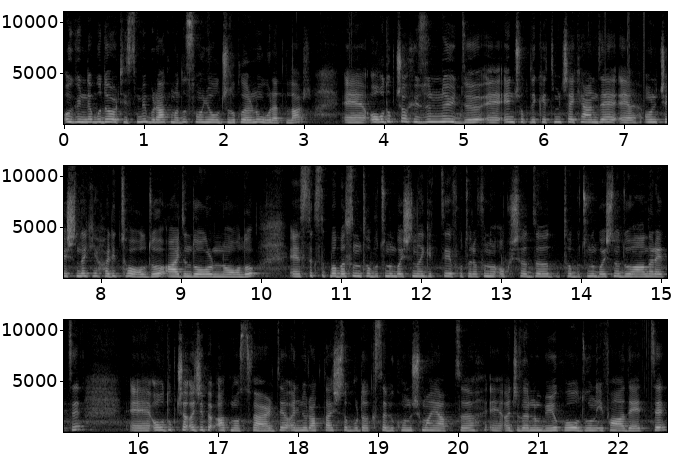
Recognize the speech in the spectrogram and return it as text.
o günde bu dört ismi bırakmadı. Son yolculuklarını uğradılar. E, oldukça hüzünlüydü. E, en çok dikkatimi çeken de e, 13 yaşındaki Halit oldu. Aydın Doğru'nun oğlu. E, sık sık babasının tabutunun başına gitti. Fotoğrafını okşadı. Tabutunun başına dualar etti. E, oldukça acı bir atmosferdi. Ali Nur Aktaş da burada kısa bir konuşma yaptı. E, acılarının büyük olduğunu ifade etti.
